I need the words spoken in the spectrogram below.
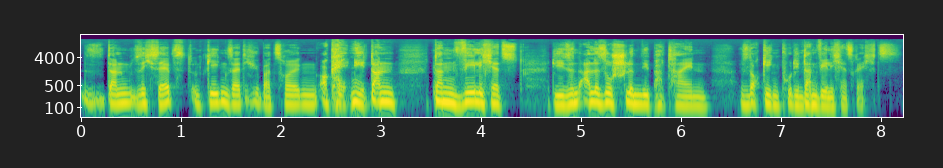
dann sich selbst und gegenseitig überzeugen, okay, nee, dann, dann wähle ich jetzt, die sind alle so schlimm, die Parteien, sind auch gegen Putin, dann wähle ich jetzt rechts.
